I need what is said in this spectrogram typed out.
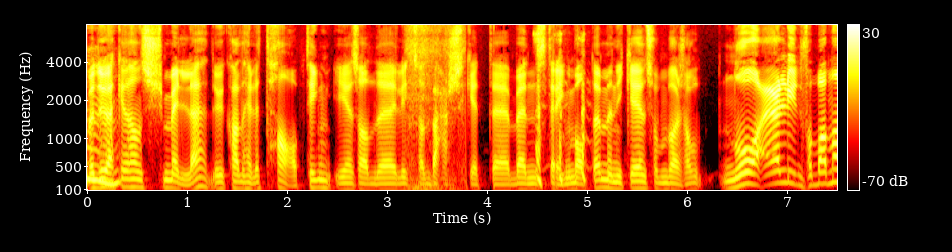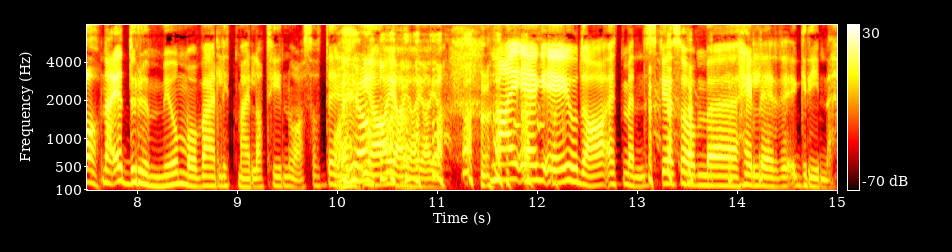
Men du er ikke ikke sånn smelle. Du kan heller ta opp ting i en sånn eh, litt sånn behersket, eh, men streng måte. Men ikke en som bare sånn Nå er jeg lynforbanna! Nei, jeg drømmer jo om å være litt mer latino, altså. Det, ja, ja, ja, ja, ja. Nei, jeg er jo da et menneske som eh, heller griner.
